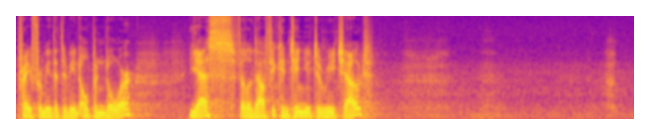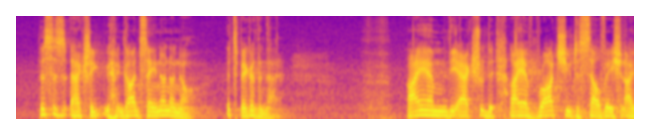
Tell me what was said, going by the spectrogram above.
Pray for me that there be an open door. Yes, Philadelphia continued to reach out. This is actually God saying, no, no, no. It's bigger than that. I am the actual, I have brought you to salvation. I,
